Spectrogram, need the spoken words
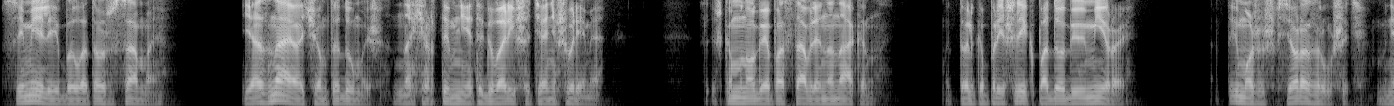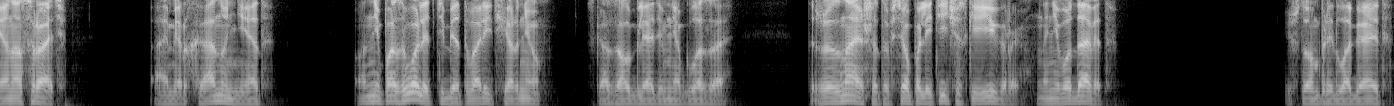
С Эмилией было то же самое. Я знаю, о чем ты думаешь. Нахер ты мне это говоришь и тянешь время? Слишком многое поставлено на кон. Мы только пришли к подобию мира. А ты можешь все разрушить. Мне насрать. А Мирхану нет. Он не позволит тебе творить херню. — сказал, глядя мне в глаза. «Ты же знаешь, это все политические игры, на него давят». «И что он предлагает?»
